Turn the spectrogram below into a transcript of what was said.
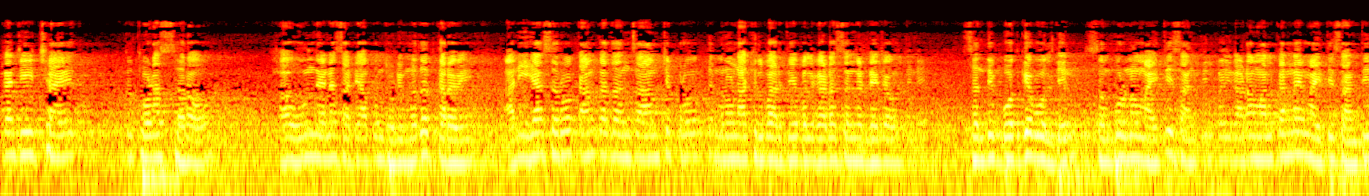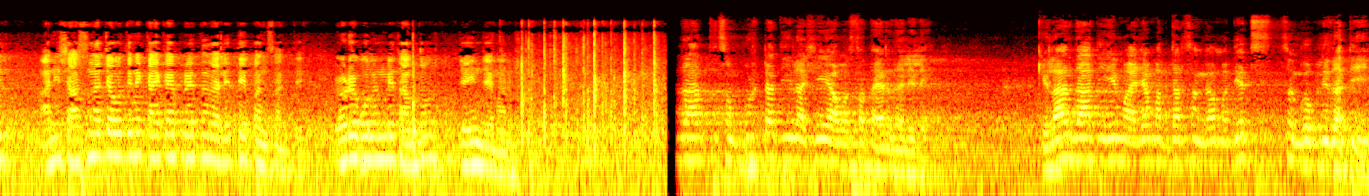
लोकांची इच्छा आहे तो थोडा सराव हा होऊन देण्यासाठी आपण थोडी मदत करावी. आणि ह्या सर्व कामकाजांचा आमचे प्रवक्ते म्हणून अखिल भारतीय बलगाडा संघटनेच्या वतीने संदीप बोदगे बोलतील. संपूर्ण माहिती सांगतील बैलगाडा मालकांनाही माहिती सांगतील आणि शासनाच्या वतीने काय काय प्रयत्न झाले ते पण सांगतील. एवढे बोलून मी थांबतो. जय हिंद जय महाराष्ट्र. जात संपुष्टात येईल अशी अवस्था तयार झालेली आहे. किलार जात हे माझ्या मतदारसंघामध्येच संगोपली जाते.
